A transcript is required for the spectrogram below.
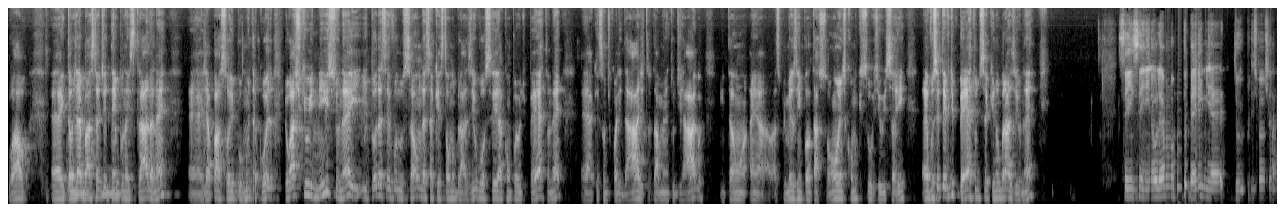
Uau! É, então já é bastante tempo na estrada, né? É, já passou aí por muita coisa. Eu acho que o início, né, e, e, toda essa evolução dessa questão no Brasil, você acompanhou de perto, né? É, a questão de qualidade, tratamento de água. Então, é, as primeiras implantações, como que surgiu isso aí? É, você teve de perto disso aqui no Brasil, né? Sim, sim, eu lembro muito bem, é, do, principalmente da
